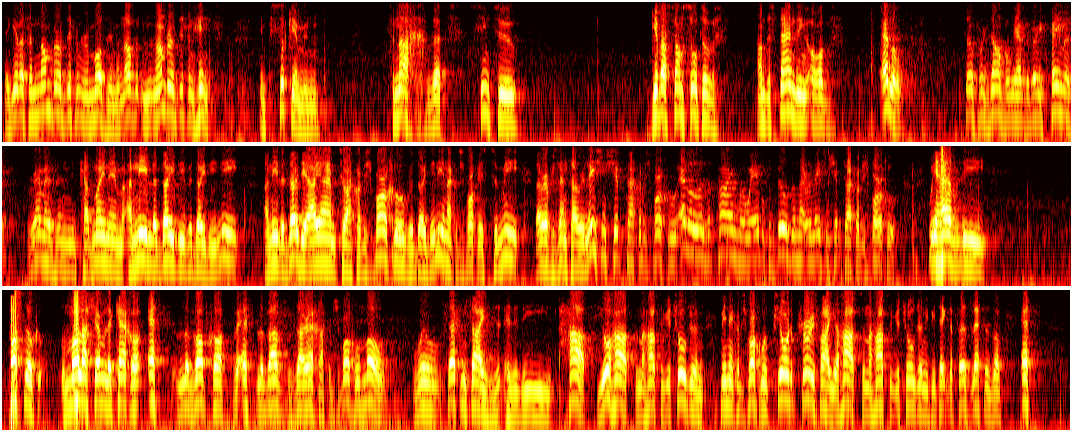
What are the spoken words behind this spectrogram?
they give us a number of different remozim, a number of different hints in psukim, in Tanakh that seem to give us some sort of understanding of Elul. So, for example, we have the very famous remez in the Kadmonim, Ani ledoidi v'doidi li, Ani ledoidi I am to HaKadosh Baruch Hu, v'doidi li, and HaKadosh Baruch Hu is to me. That represents our relationship to HaKadosh Baruch Hu. Elul is a time where we're able to build on that relationship to HaKadosh Baruch Hu. We have the Pasuk, Umol Hashem lekecho es levavcha ve'es levav zarecha. HaKadosh Baruch Hu mo will circumcise the heart, your heart and the hearts of your children. Meaning HaKadosh Baruch will purify your hearts and the hearts of your children. If you take the first letters of Es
